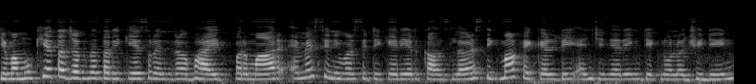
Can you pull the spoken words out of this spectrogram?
જેમાં મુખ્ય તજજ્ઞ તરીકે Surendrabhai Parmar MS university career counsellor Sigma faculty engineering technology dean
